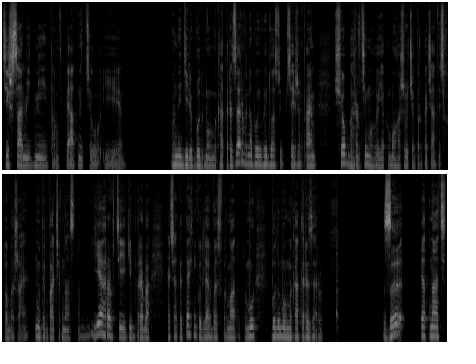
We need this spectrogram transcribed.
ті ж самі дні, там в п'ятницю і в неділю будемо вмикати резерви на бойовий досвід, в цей же прайм, щоб гравці могли якомога швидше прокачатись, хто бажає. Ну, тим паче, в нас там є гравці, яким треба качати техніку для АБС формату, тому будемо вмикати резерви. З 15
